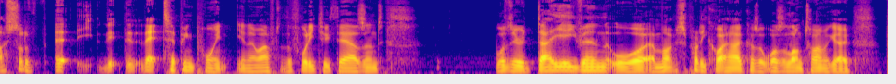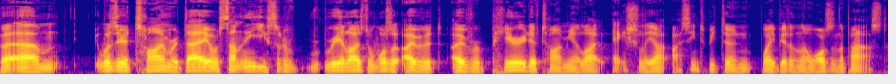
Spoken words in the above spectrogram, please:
I sort of uh, that tipping point, you know, after the forty two thousand. Was there a day even, or it's probably quite hard because it was a long time ago. But um, was there a time or a day or something you sort of realised, or was it over over a period of time you're like, actually, I, I seem to be doing way better than I was in the past?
